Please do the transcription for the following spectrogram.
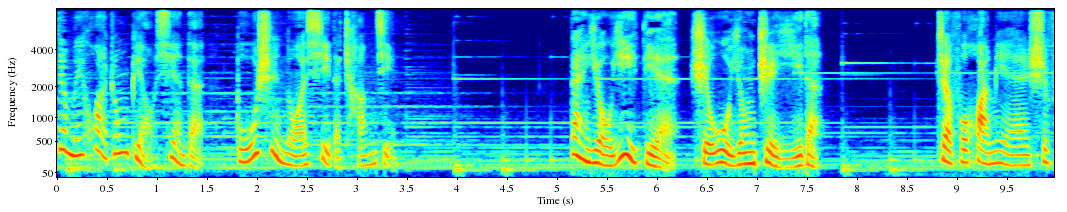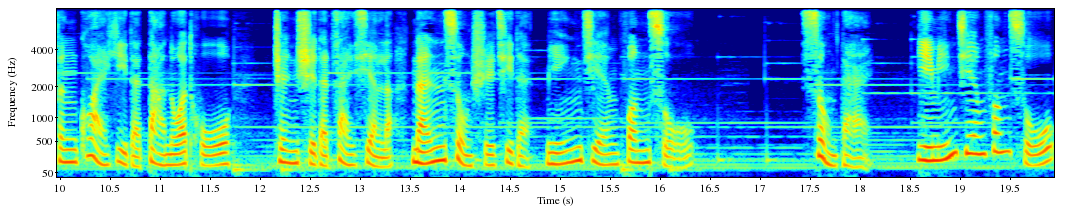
认为画中表现的不是傩戏的场景。但有一点是毋庸置疑的：这幅画面十分怪异的大傩图，真实的再现了南宋时期的民间风俗。宋代以民间风俗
